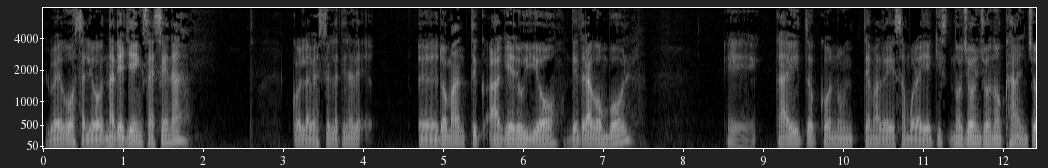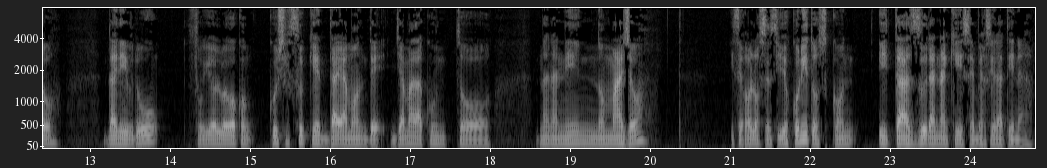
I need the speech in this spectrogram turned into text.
Luego salió Nadia James a escena con la versión latina de eh, Romantic Ageru Yo de Dragon Ball. Eh, Kaito con un tema de Samurai X, No Jonjo no Kanjo. Danny Bru subió luego con Kushisuke Diamond de Yamada Kunto Nananin no Mayo. Y cerró los sencillos con hitos con Itazura Nakis en versión latina.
